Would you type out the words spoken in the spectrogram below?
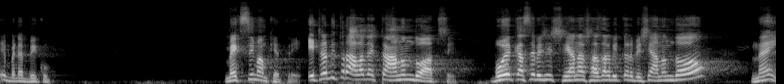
এ বেটা বেকুব। ম্যাক্সিমাম ক্ষেত্রে। এটার ভিতরে আলাদা একটা আনন্দ আছে। বইয়ের কাছে বেশি সেয়ানা, সাজার ভিতরে বেশি আনন্দ নাই।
